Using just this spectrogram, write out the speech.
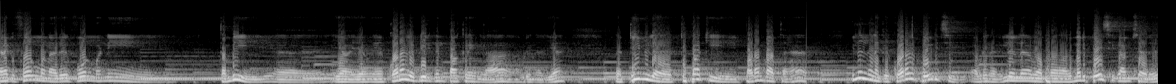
எனக்கு ஃபோன் பண்ணார். ஃபோன் பண்ணி தம்பி என் என் குரல் எப்படி இருக்குன்னு பார்க்குறீங்களா? அப்படின்னாரு. ஏன் டிவியில் துப்பாக்கி படம் பார்த்தேன். இல்லை இல்லை எனக்கு குரல் போயிடுச்சு அப்படின்னு. இல்லை இல்லை அப்புறம் அது மாதிரி பேசி காமிச்சாரு.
